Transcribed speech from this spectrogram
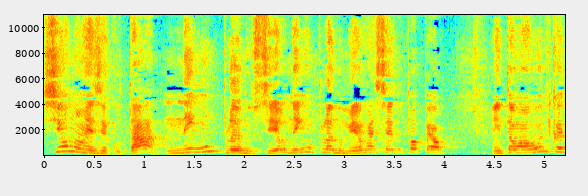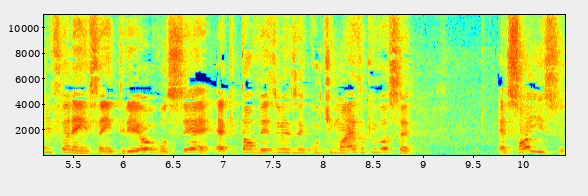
Se eu não executar, nenhum plano seu, nenhum plano meu vai sair do papel. Então a única diferença entre eu e você é que talvez eu execute mais do que você. É só isso.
